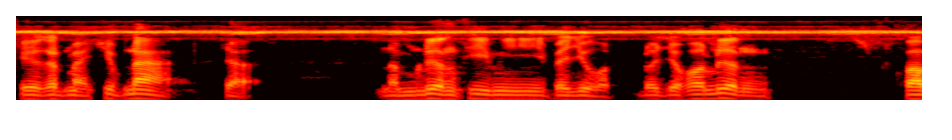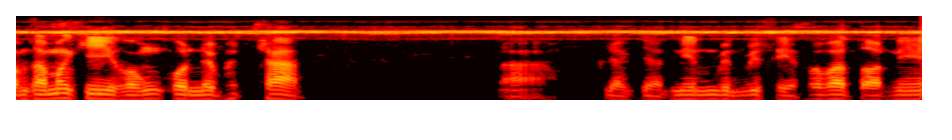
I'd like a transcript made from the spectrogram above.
เจอกันใหม่คลิปหน้าจะนำเรื่องที่มีประโยชน์ โดยเฉพาะเรื่องความสามัคคีของคนในประเทศชาติ อ่าอยากจะเน้นเป็นพิเศษเพราะว่าตอนนี้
